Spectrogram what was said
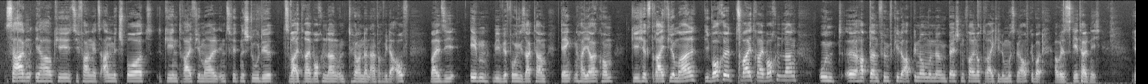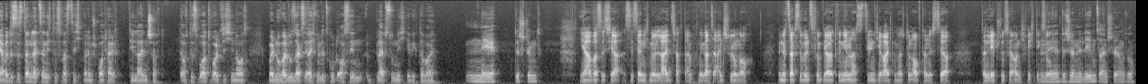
sagen, ja, okay, sie fangen jetzt an mit Sport, gehen drei, vier Mal ins Fitnessstudio, zwei, drei Wochen lang und hören dann einfach wieder auf, weil sie eben, wie wir vorhin gesagt haben, denken, ha ja, komm, gehe ich jetzt drei, vier Mal die Woche, zwei, drei Wochen lang und äh, habe dann fünf Kilo abgenommen und im besten Fall noch drei Kilo Muskeln aufgebaut. Aber das geht halt nicht. Ja, aber das ist dann letztendlich das, was dich bei dem Sport hält, die Leidenschaft. Auf das Wort wollte ich hinaus. Weil nur weil du sagst, ja, ich will jetzt gut aussehen, bleibst du nicht ewig dabei. Nee, das stimmt. Ja, aber es ist ja, es ist ja nicht nur eine Leidenschaft, einfach eine ganze Einstellung auch. Wenn du jetzt sagst, du willst fünf Jahre trainieren und hast das Ziel nicht erreicht und hörst dann auf, dann ist es ja, dann lebst du es ja auch nicht richtig so. Nee, das ist ja eine Lebenseinstellung so.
